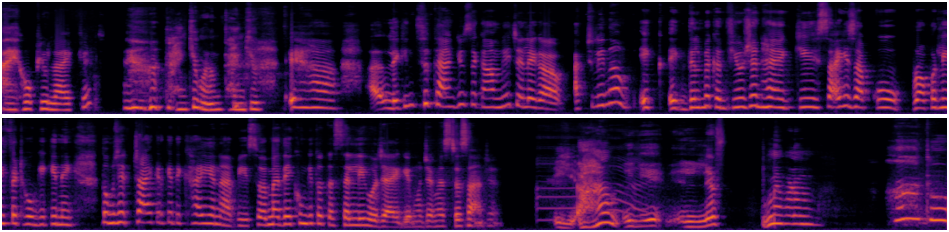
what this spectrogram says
I hope you like it thank you madam thank you हाँ लेकिन सिर्फ़ थैंक यू से काम नहीं चलेगा। एक्चुअली ना एक एक दिल में कंफ्यूजन है कि साइज़ आपको प्रॉपरली फिट होगी कि नहीं। तो मुझे ट्राई करके दिखाइए ना अभी। सो मैं देखूँगी तो तसल्ली हो जाएगी मुझे मिस्टर साजन। हाँ ये लिफ्ट में मैडम। हाँ तो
